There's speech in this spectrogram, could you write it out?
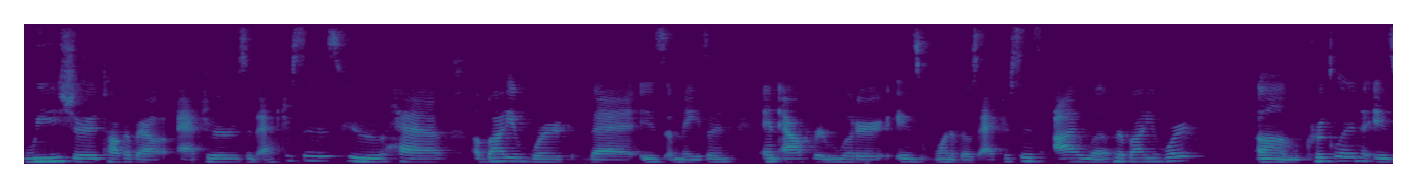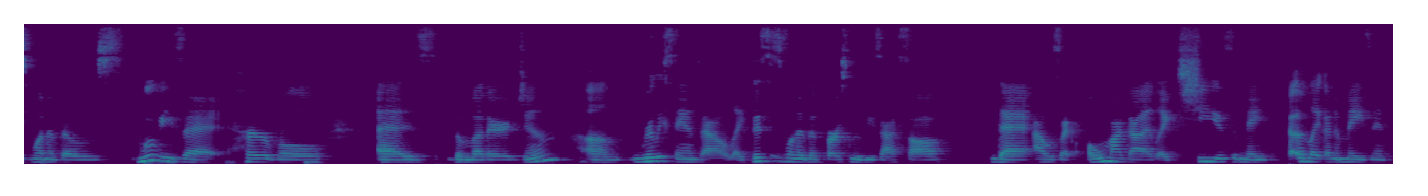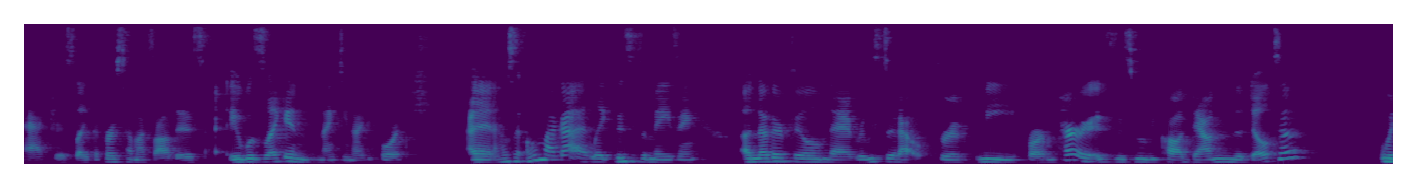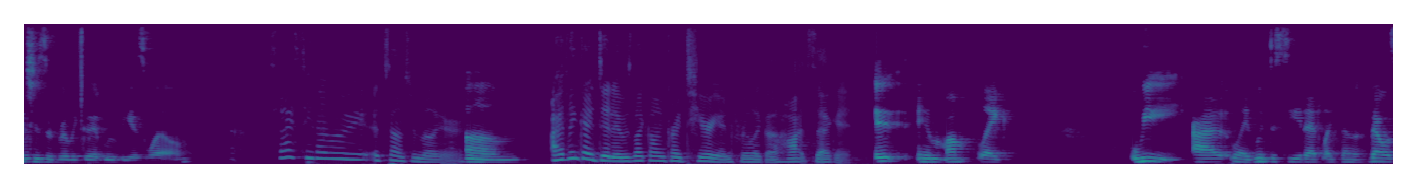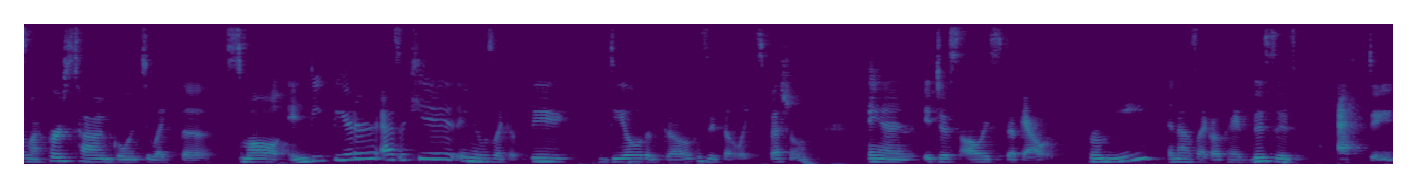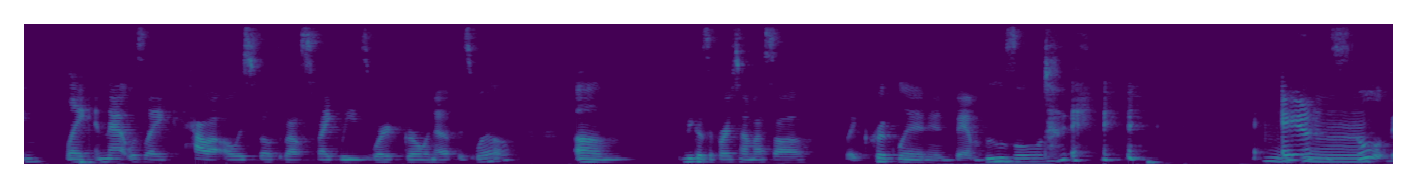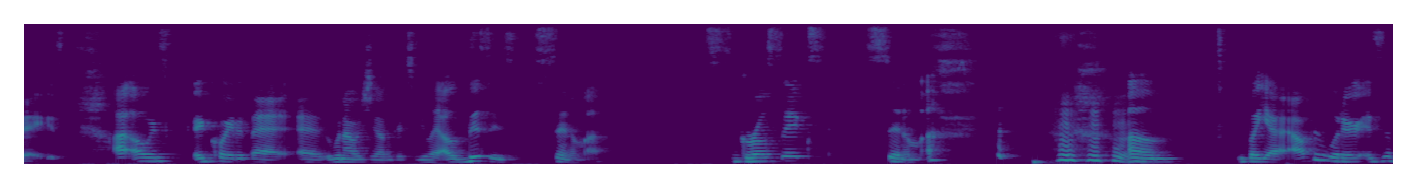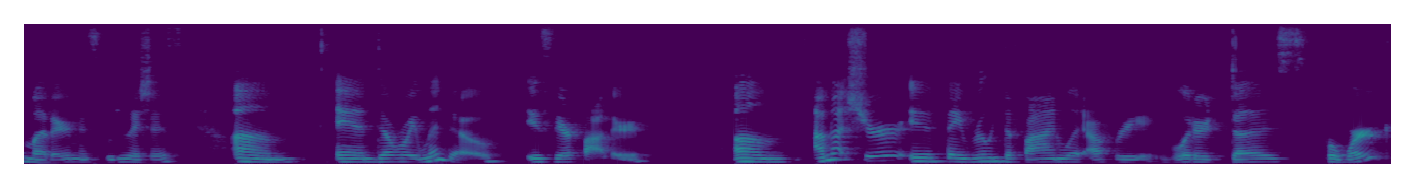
we should talk about actors and actresses who have a body of work that is amazing. And Alfre Woodard is one of those actresses. I love her body of work. Um, Crooklyn is one of those movies that her role as the mother, Jim, um, really stands out. Like, this is one of the first movies I saw that I was like, oh my god, like she is amazing, uh, like an amazing actress. Like the first time I saw this, it was like in 1994, and I was like, oh my god, like this is amazing. Another film that really stood out for me from her is this movie called Down in the Delta, which is a really good movie as well. Did I see that movie? It sounds familiar. Um, I think I did. It was like on Criterion for like a hot second. It and my like we I like went to see it at like the that was my first time going to like the small indie theater as a kid and it was like a big deal to go because it felt like special and it just always stuck out for me and I was like okay this is acting like and that was like how I always felt about Spike Lee's work growing up as well um because the first time I saw like Crooklyn and Bamboozled mm-hmm. and school daze. I always equated that as when I was younger to be like, oh, this is cinema. Girl Six, cinema. um, but yeah, Alfre Woodard is the mother, Miss Bootylicious. Um, and Delroy Lindo is their father. Um, I'm not sure if they really define what Alfre Woodard does for work.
